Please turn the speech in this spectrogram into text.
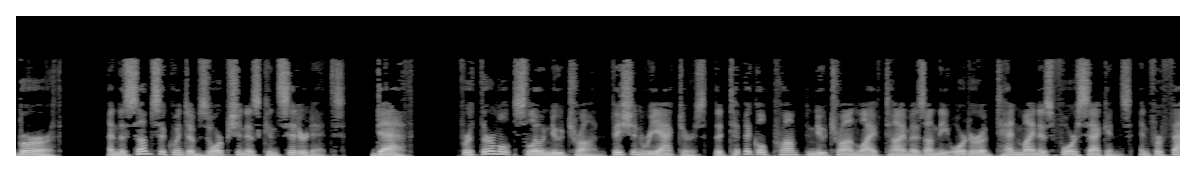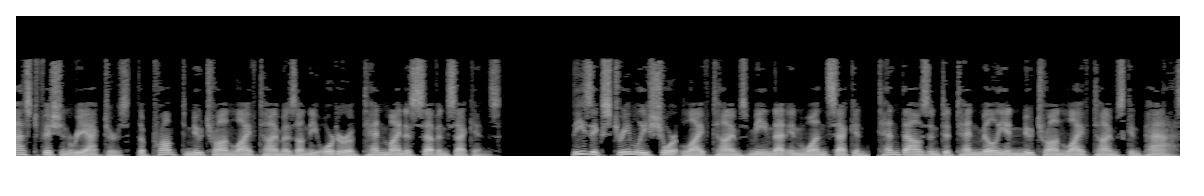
birth, and the subsequent absorption is considered its death. For thermal slow neutron fission reactors, the typical prompt neutron lifetime is on the order of 10-4 seconds, and for fast fission reactors, the prompt neutron lifetime is on the order of 10-7 seconds. These extremely short lifetimes mean that in one second, 10,000 to 10 million neutron lifetimes can pass.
